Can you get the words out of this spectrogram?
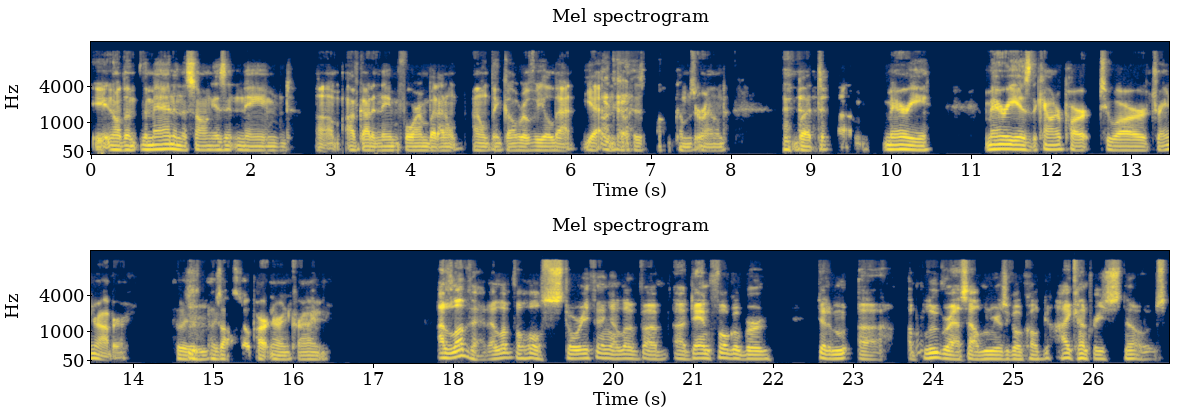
You know, the the man in the song isn't named. Um, I've got a name for him, but I don't I don't think I'll reveal that yet Okay. until his song comes around. But um, Mary Mary is the counterpart to our train robber, who's Mhm. who's also a partner in crime. I love that. I love the whole story thing. I love uh, uh, Dan Fogelberg did a uh, a bluegrass album years ago called High Country Snows,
